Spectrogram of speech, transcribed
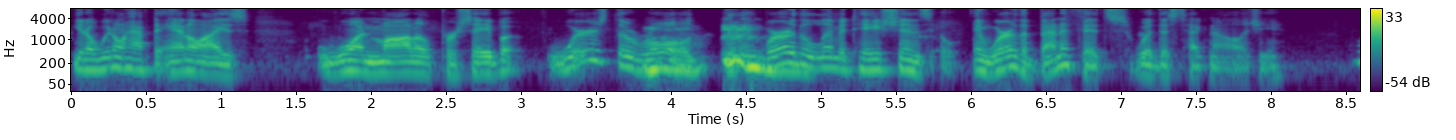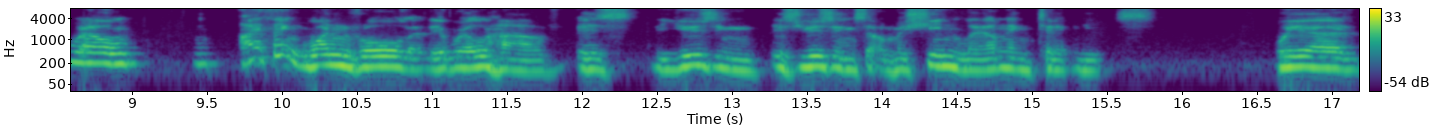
you know, we don't have to analyze one model per se, but where's the role? Mm-hmm. where are the limitations and where are the benefits with this technology? Well, I think one role that they will have is the using is using sort of machine learning techniques where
